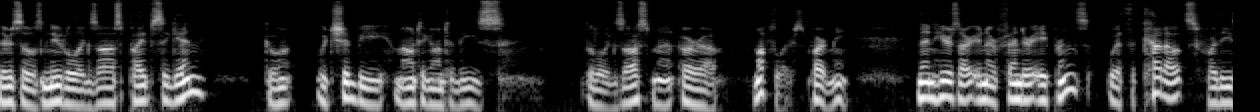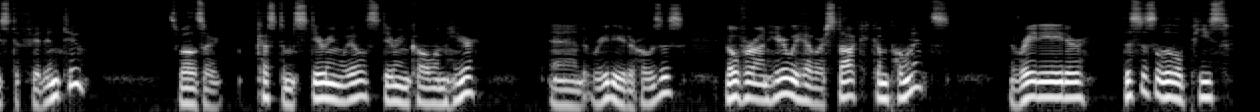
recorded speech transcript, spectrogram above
There's those noodle exhaust pipes again, go, which should be mounting onto these little exhaust or uh, mufflers, pardon me. Then here's our inner fender aprons with the cutouts for these to fit into, as well as our custom steering wheel, steering column here, and radiator hoses. Over on here we have our stock components, the radiator. This is a little piece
